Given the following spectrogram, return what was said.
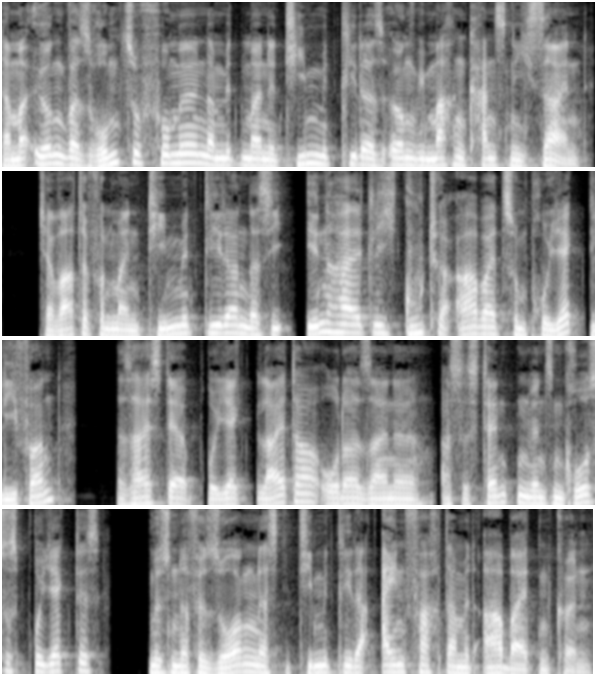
Da mal irgendwas rumzufummeln, damit meine Teammitglieder es irgendwie machen, kann es nicht sein. Ich erwarte von meinen Teammitgliedern, dass sie inhaltlich gute Arbeit zum Projekt liefern. Das heißt, der Projektleiter oder seine Assistenten, wenn es ein großes Projekt ist, müssen dafür sorgen, dass die Teammitglieder einfach damit arbeiten können.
